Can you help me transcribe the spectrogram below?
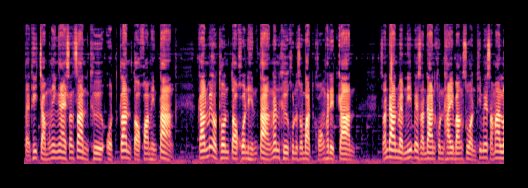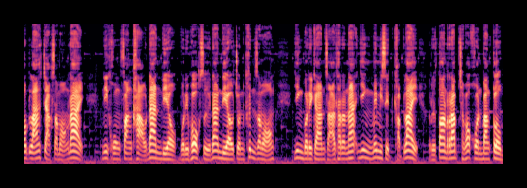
แต่ที่จำง่ายๆ สั้น ๆ คืออดกลั้นต่อความเห็นต่าง การไม่อดทนต่อคนเห็นต่าง นั่นคือคุณสมบัติของเผด็จการสันดานแบบนี้เป็นสันดานคนไทยบางส่วนที่ไม่สามารถลบล้างจากสมองได้ นี่คงฟังข่าวด้านเดียว บริโภคสื่อด้านเดียวจนขึ้นสมอง ยิ่งบริการสาธารณะยิ่งไม่มีสิทธิ์ขับไล่ หรือต้อนรับเฉพาะคนบางกลุ่ม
